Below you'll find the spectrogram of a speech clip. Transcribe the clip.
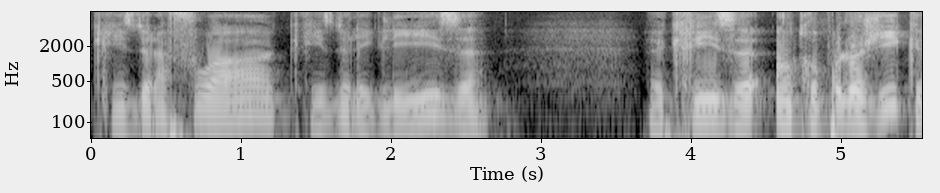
crise de la foi, crise de l'Église, crise anthropologique.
